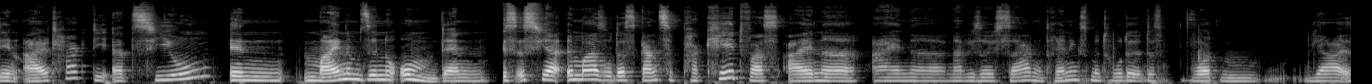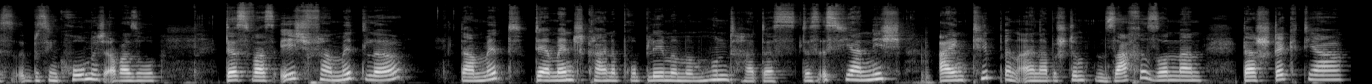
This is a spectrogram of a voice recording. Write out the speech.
den Alltag, die Erziehung in meinem Sinne um, denn es ist ja immer so das ganze Paket, was eine, eine, na, wie soll ich sagen, Trainingsmethode, das Wort, ja, ist ein bisschen komisch, aber so das, was ich vermittle, damit der Mensch keine Probleme mit dem Hund hat. Das, das ist ja nicht ein Tipp in einer bestimmten Sache, sondern da steckt ja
